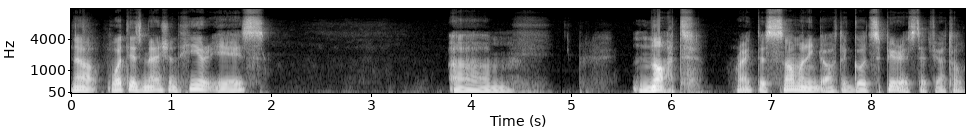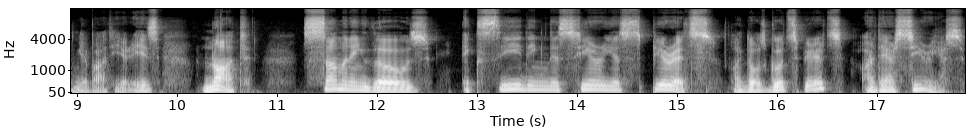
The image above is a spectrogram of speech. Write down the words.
Now, what is mentioned here is um, not, right? The summoning of the good spirits that we are talking about here is not summoning those exceeding the serious spirits, like those good spirits, are they are serious,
